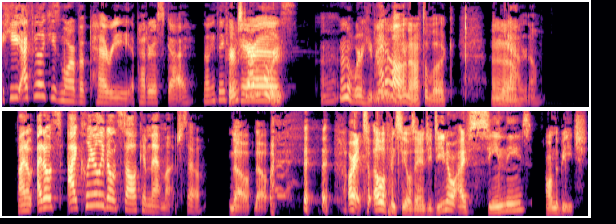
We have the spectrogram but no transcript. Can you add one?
he I feel like he's more of a Perry, a Paris guy. Don't you think? Paris guy? I don't know where- I don't know where he lives. I don't- don't, know. I have to look. I don't know. Yeah, I don't know. I don't. I don't. I clearly don't stalk him that much. So No, no. All right. So elephant seals, Angie. Do you know I've seen these on the beach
